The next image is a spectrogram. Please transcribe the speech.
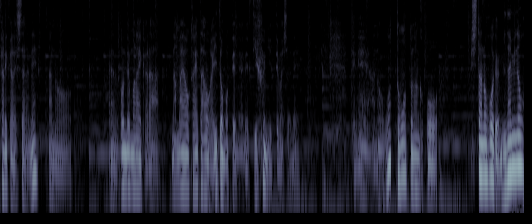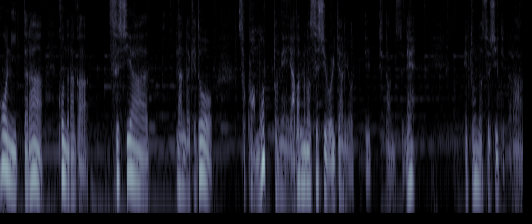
彼からしたらねあのとんでもないから名前を変えた方がいいと思ってんだよねっていうふうに言ってましたね。でねあのもっともっとなんかこう下の方で南の方に行ったら今度なんか寿司屋なんだけどそこはもっとねヤバめの寿司置いてあるよって言ってたんですよね。えどんな寿司って言ったら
